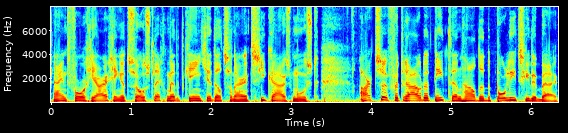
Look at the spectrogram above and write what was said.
Eind vorig jaar ging het zo slecht met het kindje dat ze naar het ziekenhuis moest. Artsen vertrouwden het niet en haalden de politie erbij,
